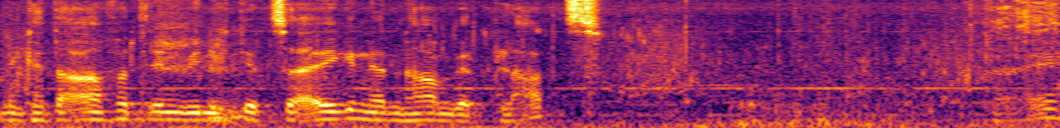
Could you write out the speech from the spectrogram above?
Habe den Kadaver, den will ich dir zeigen, dann haben wir Platz. Okay.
